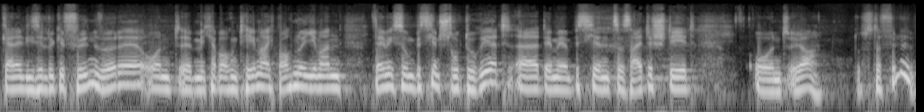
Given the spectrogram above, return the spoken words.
gerne diese Lücke füllen würde. Und ähm, ich habe auch ein Thema, ich brauche nur jemanden, der mich so ein bisschen strukturiert, äh, der mir ein bisschen zur Seite steht. Und ja, das ist der Philipp.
